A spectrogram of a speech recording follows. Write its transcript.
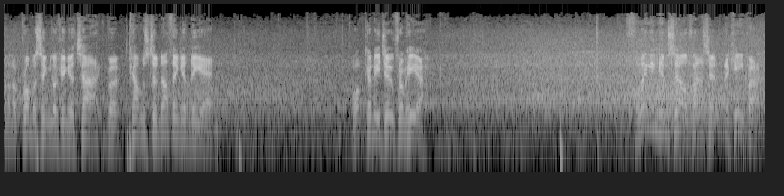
Not a promising looking attack, but comes to nothing in the end. What can he do from here? Flinging himself at it, the keeper.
